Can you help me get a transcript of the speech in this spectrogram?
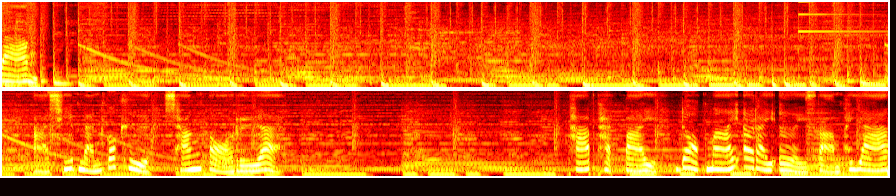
ยางอาชีพนั้นก็คือ ช่างต่อเรือ ภาพถัดไป ดอกไม้อะไรเอ่ยสามพยาง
